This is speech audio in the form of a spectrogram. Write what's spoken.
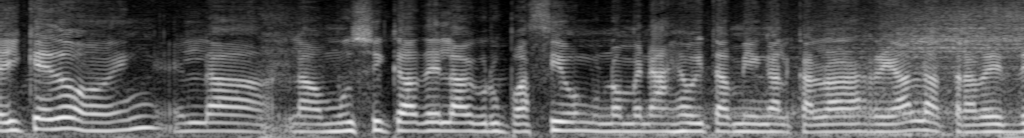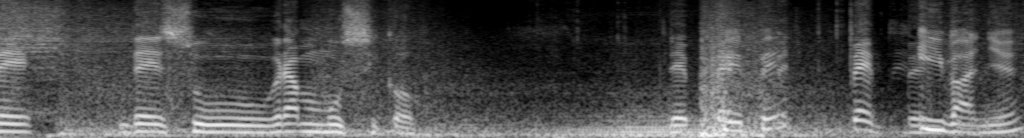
Ahí quedó ¿eh? la, la música de la agrupación, un homenaje hoy también a Alcalá Real a través de, de su gran músico. De Pepe, Pepe Ibáñez.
